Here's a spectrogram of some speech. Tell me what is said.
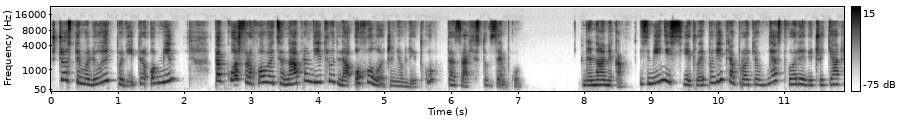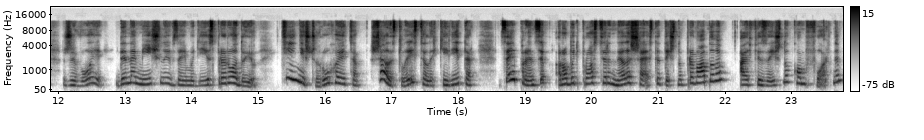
що стимулюють повітряобмін. Також враховується напрям вітру для охолодження влітку та захисту взимку. Динаміка. Змінність світла і повітря протягом дня створює відчуття живої, динамічної взаємодії з природою, тіні, що рухаються, шелест листя, легкий вітер. Цей принцип робить простір не лише естетично привабливим, а й фізично комфортним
